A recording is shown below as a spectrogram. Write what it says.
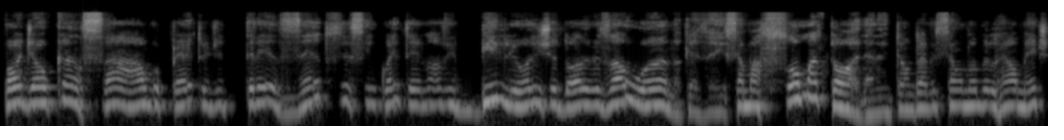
pode alcançar algo perto de 359 bilhões de dólares ao ano. Quer dizer, isso é uma somatória, né? então deve ser um número realmente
